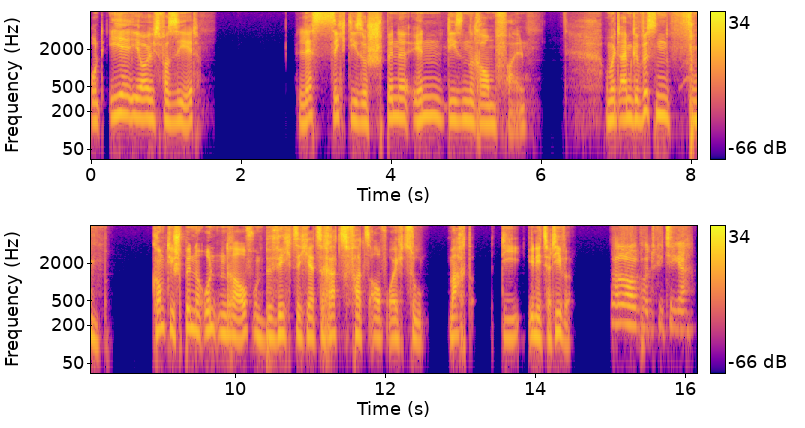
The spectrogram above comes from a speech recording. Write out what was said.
Und ehe ihr euch verseht, lässt sich diese Spinne in diesen Raum fallen. Und mit einem gewissen Fump kommt die Spinne unten drauf und bewegt sich jetzt ratzfatz auf euch zu. Macht die Initiative. oh gut, Gütiger.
